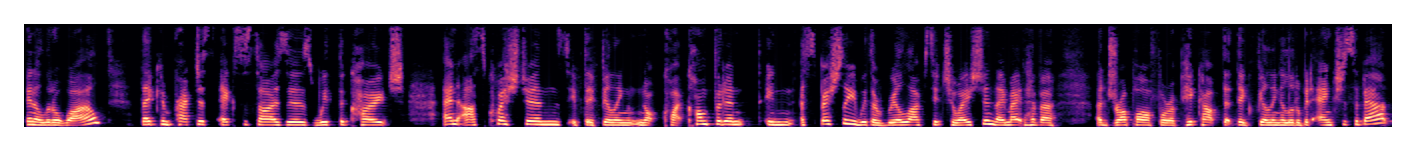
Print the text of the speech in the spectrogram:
in a little while. They can practice exercises with the coach and ask questions if they're feeling not quite confident in, especially with a real life situation. They might have a, a drop off or a pickup that they're feeling a little bit anxious about.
